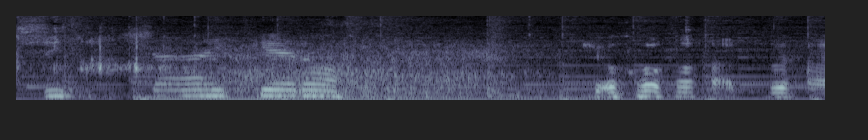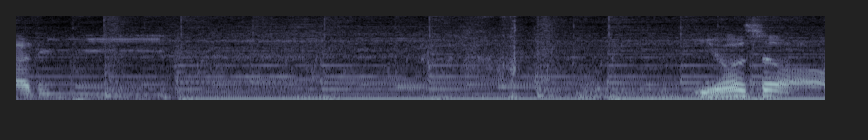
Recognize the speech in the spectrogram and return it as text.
ちっちゃいけど、今日は初張り。よいしょ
